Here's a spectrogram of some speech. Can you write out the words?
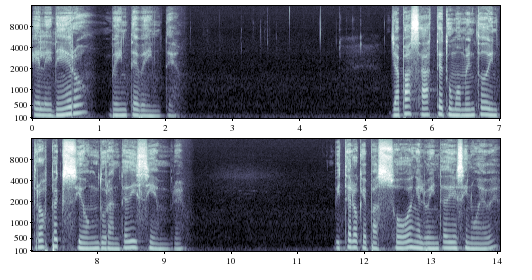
el enero 2020. Ya pasaste tu momento de introspección durante diciembre. ¿Viste lo que pasó en el 2019?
